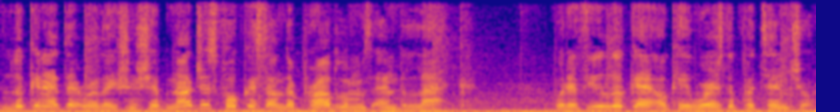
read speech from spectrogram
looking at that relationship not just focused on the problems and the lack but if you look at okay where's the potential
